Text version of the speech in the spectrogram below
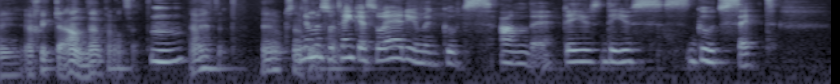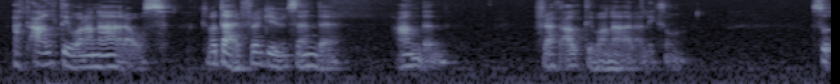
jag, jag skickar anden på något sätt. Mm. Jag vet inte. Det är också en Ja, fin men så tanke. tänker jag, så är det ju med Guds ande. Det är ju, det är ju Guds sätt att alltid vara nära oss. Det var därför Gud sände anden. För att alltid vara nära liksom. Så,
